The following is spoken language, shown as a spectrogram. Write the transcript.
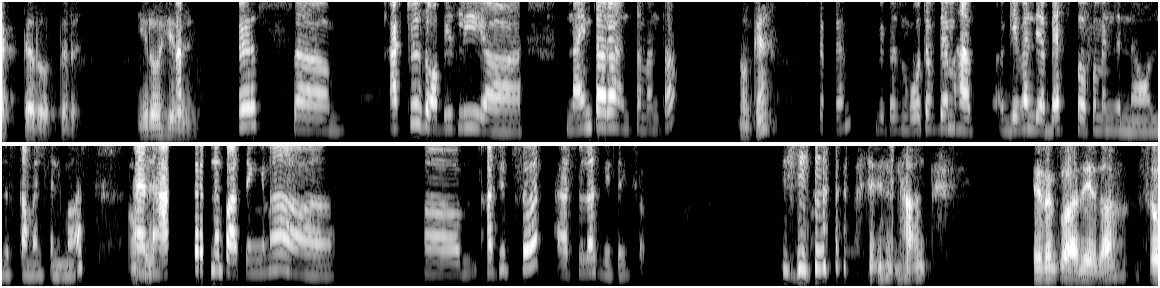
actor ஒருத்தர் hero heroine actress um, actress obviously uh, Nayanthara and Samantha okay of them because both of them have given their best performance in all this Tamil cinemas and actor னு பாத்தீங்கன்னா um, Ajith sir as well as Vijay sir நான் எனக்கும் அதேதான் ஸோ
